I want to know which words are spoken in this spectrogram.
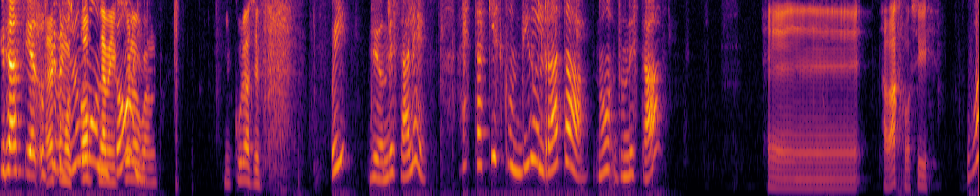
Gracias. Hostia, ¿sabes pero son un sopla mi culo montón. cuando... Mi culo hace... Uy, ¿de dónde sale? Ah, está aquí escondido el rata. ¿No? ¿Dónde está? Eh... Abajo, sí. What?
